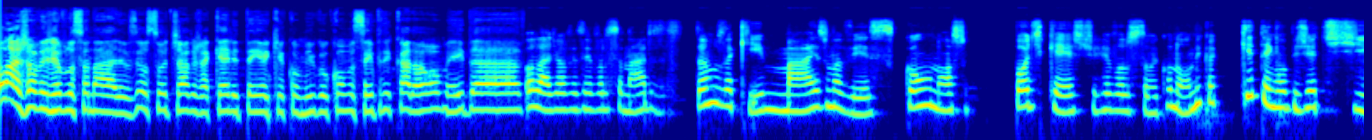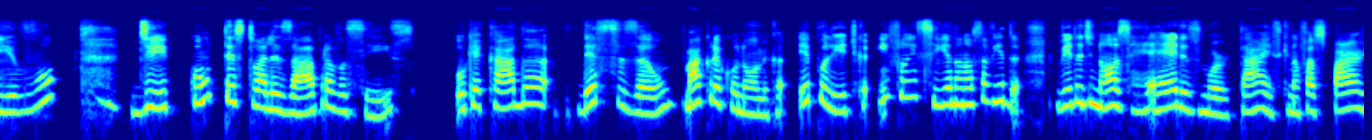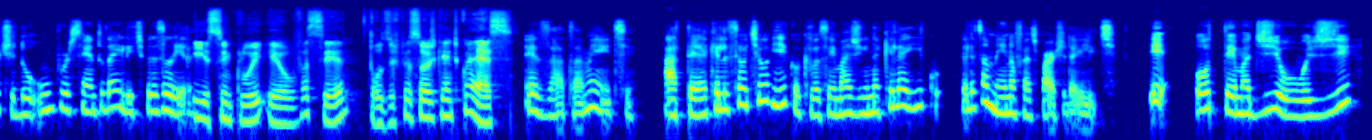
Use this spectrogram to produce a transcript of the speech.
Olá, jovens revolucionários! Eu sou o Thiago Jaqueline e tenho aqui comigo, como sempre, Carol Almeida. Olá, jovens revolucionários! Estamos aqui mais uma vez com o nosso podcast Revolução Econômica, que tem o objetivo de contextualizar para vocês o que cada decisão macroeconômica e política influencia na nossa vida. Vida de nós, réis mortais, que não faz parte do 1% da elite brasileira. Isso inclui eu, você, todas as pessoas que a gente conhece. Exatamente. Até aquele seu tio rico, que você imagina que ele é rico. Ele também não faz parte da elite. E o tema de hoje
